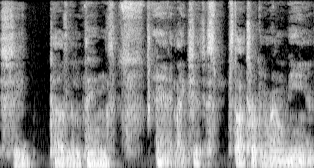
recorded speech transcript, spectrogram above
she does little things, and like she just start twerking around me and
